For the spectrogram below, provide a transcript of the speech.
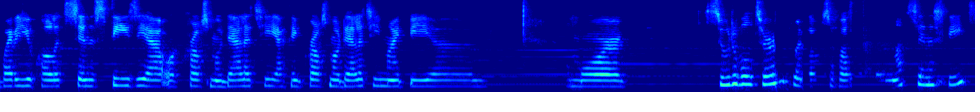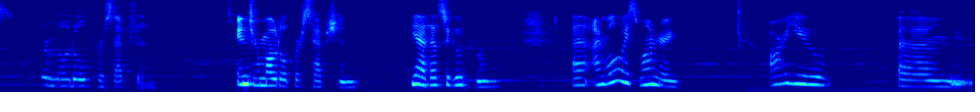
whether you call it synesthesia or cross modality, I think cross modality might be a, a, more suitable term for those of us that are not synesthetes. Intermodal perception. Intermodal perception. Yeah, that's a good one. Uh, I'm always wondering are you um,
